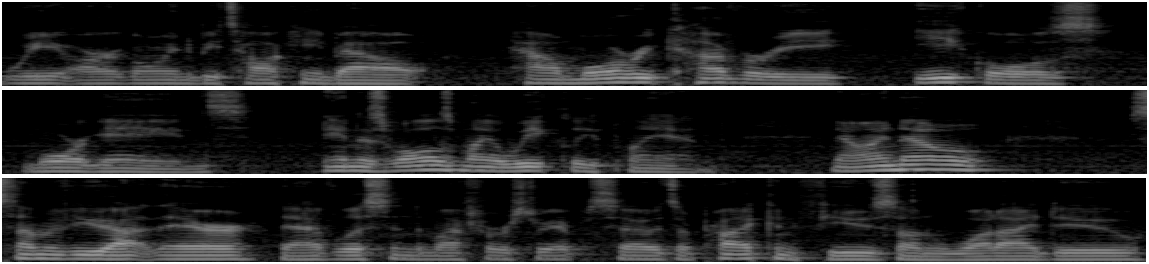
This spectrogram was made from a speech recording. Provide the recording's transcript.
we are going to be talking about how more recovery equals more gains, and as well as my weekly plan. Now, I know some of you out there that have listened to my first three episodes are probably confused on what I do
